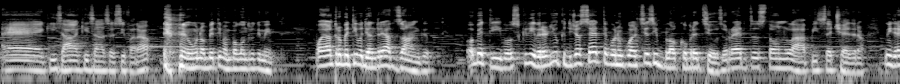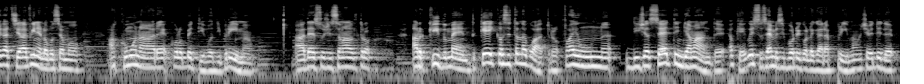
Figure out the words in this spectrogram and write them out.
Eh, chissà, chissà se si farà. un obiettivo un po' contro di me. Poi altro obiettivo di Andrea Zang. Obiettivo, scrivere Luke 17 con un qualsiasi blocco prezioso, redstone, lapis, eccetera. Quindi ragazzi alla fine lo possiamo accomunare con l'obiettivo di prima. Adesso ci sono altro Archivement Cake 74 Fai un 17 in diamante Ok questo sempre si può ricollegare a prima Cioè vedete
